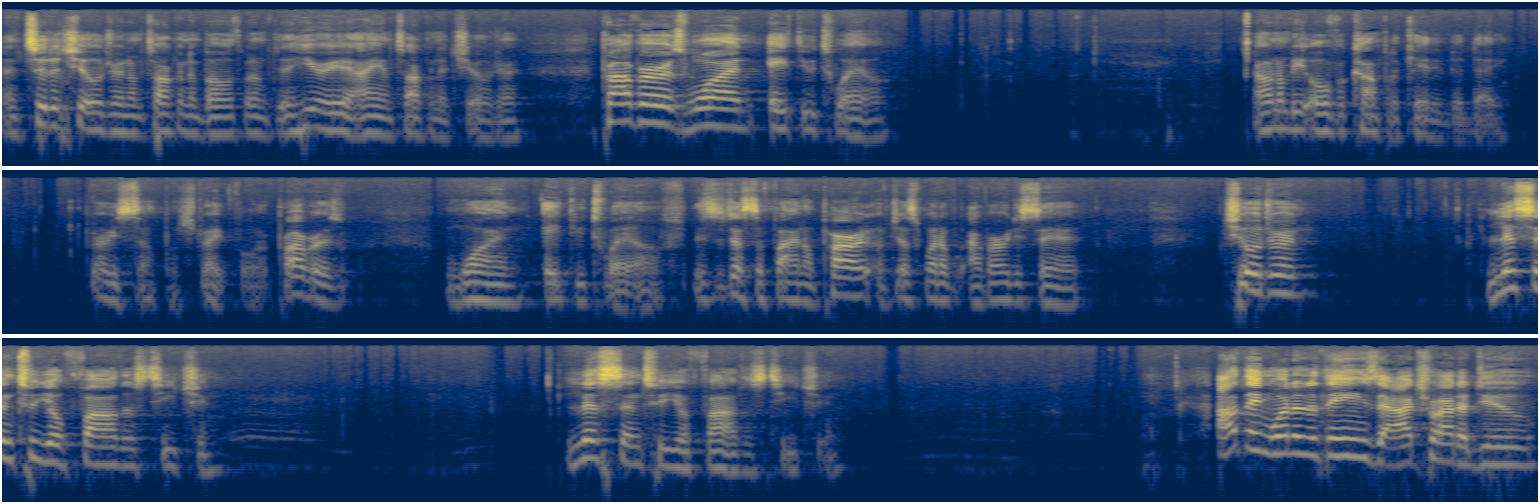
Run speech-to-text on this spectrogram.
And to the children, I'm talking to both, but I'm, here I am talking to children. Proverbs 1 8 through 12. I want to be overcomplicated today. Very simple, straightforward. Proverbs 1 8 through 12. This is just the final part of just what I've already said. Children, listen to your father's teaching. Listen to your father's teaching. I think one of the things that I try to do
